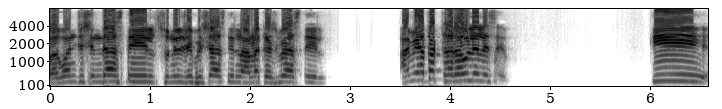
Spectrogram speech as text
भगवानजी शिंदे असतील सुनीलजी भिशा असतील नाना कसबे असतील. आम्ही आता ठरवलेले साहेब की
